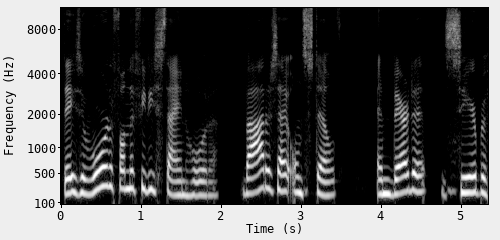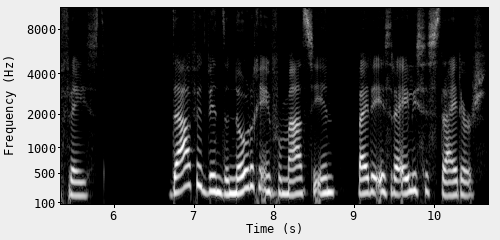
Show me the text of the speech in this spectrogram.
deze woorden van de Filistijn horen, waren zij ontsteld en werden zeer bevreesd. David wint de nodige informatie in bij de Israëlische strijders.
